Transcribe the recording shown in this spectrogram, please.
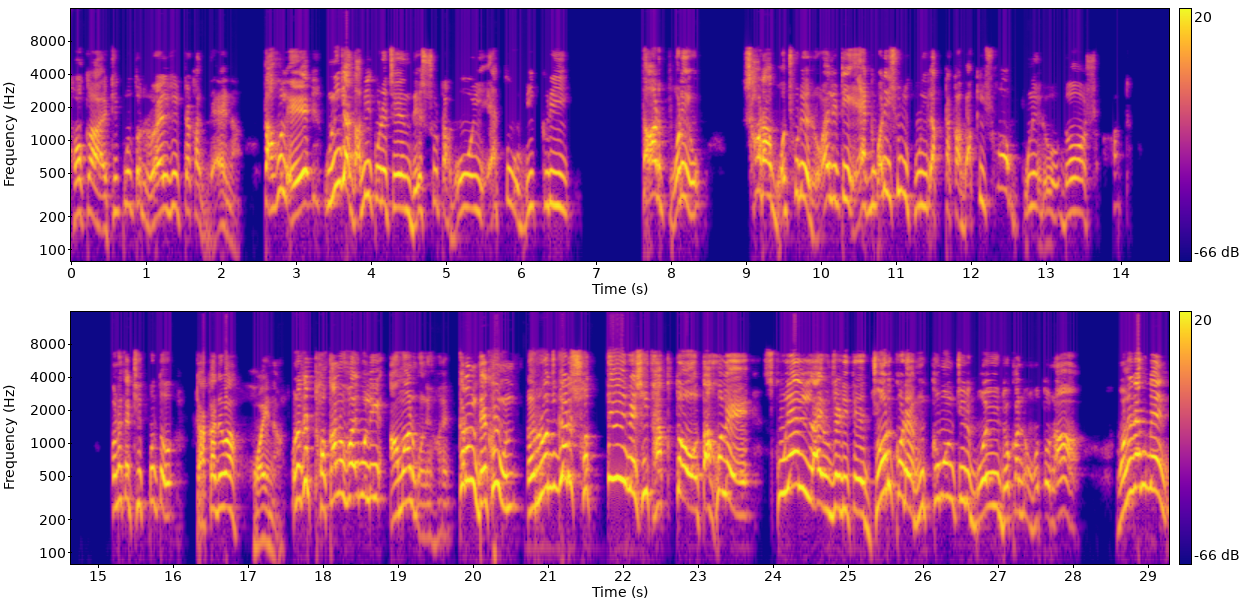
ঠকায় ঠিক মতো রয়্যালটির টাকা দেয় না। তাহলে উনি যা দাবি করেছেন, দেড়শোটা বই, এত বিক্রি তারপরেও সারা বছরের রয়্যালিটি একবারই শুধু কুড়ি লাখ টাকা, বাকি সব পনেরো, দশ, আট। ওনাকে ঠিক মতো টাকা দেওয়া হয় না। ওনাকে ঠকানো হয় বলে আমার মনে হয়। কারণ দেখুন, রোজগার সত্যিই বেশি থাকতো, তাহলে স্কুলের লাইব্রেরিতে জোর করে মুখ্যমন্ত্রীর বই ঢোকানো হতো না। মনে রাখবেন,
